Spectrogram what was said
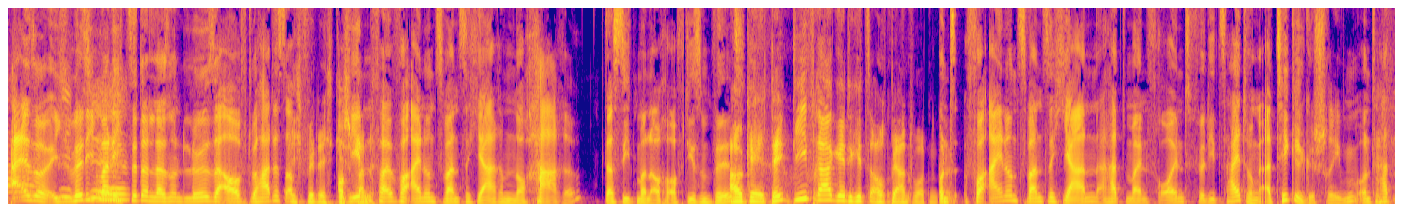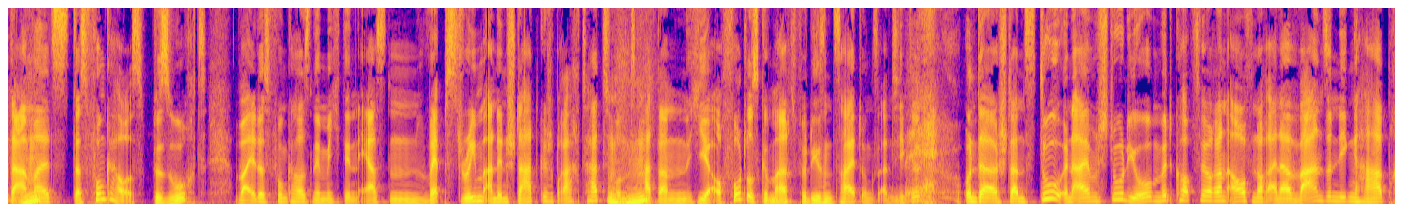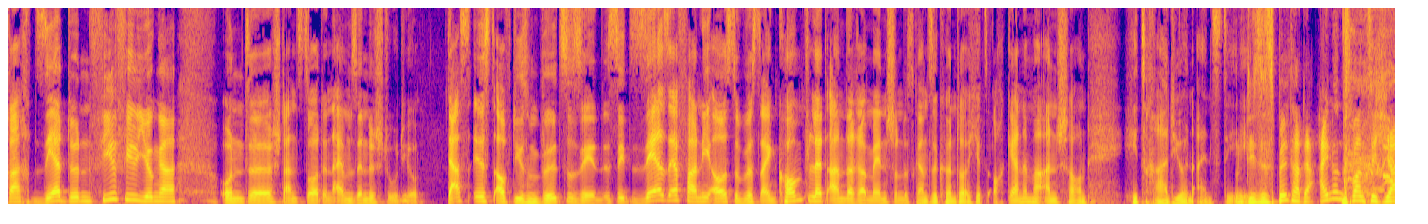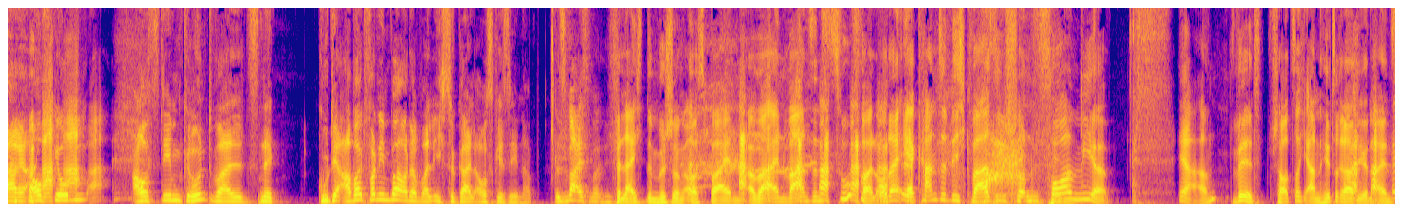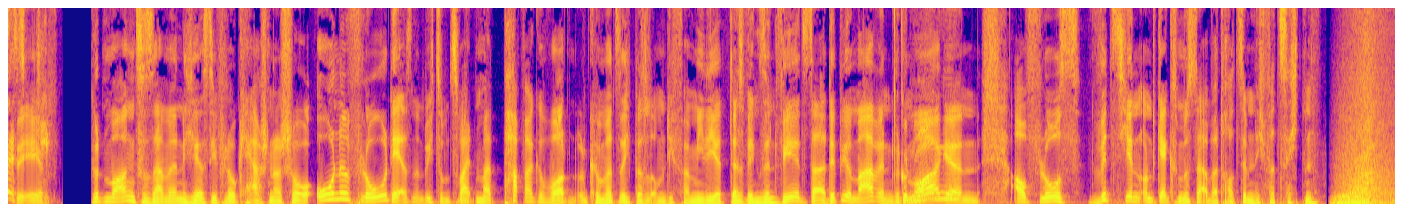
Also, ich will dich mal nicht zittern lassen und löse auf. Du hattest auf, auf jeden. Fall vor 21 Jahren noch Haare. Das sieht man auch auf diesem Bild. okay, die, die Frage hätte ich jetzt auch beantworten können. Und vor 21 Jahren hat mein Freund für die Zeitung Artikel geschrieben und Mhm. hat damals das Funkhaus besucht, weil das Funkhaus nämlich den ersten Webstream an den Start gebracht hat Mhm. und hat dann hier auch Fotos gemacht für diesen Zeitungsartikel. Und da standst du in einem Studio mit Kopfhörern auf, noch einer wahnsinnigen Haarpracht, sehr dünn, viel, viel jünger und äh, standst dort in einem Sendestudio. Das ist auf diesem Bild zu sehen. Es sieht sehr, sehr funny aus. Du bist ein komplett anderer Mensch und das Ganze könnt ihr euch jetzt auch gerne mal anschauen. Hitradio in 1.de. Und dieses Bild hat er 21 Jahre aufgehoben, aus dem Grund, weil es eine gute Arbeit von ihm war oder weil ich so geil ausgesehen habe. Das weiß man nicht. Vielleicht eine Mischung aus beiden, aber ein Wahnsinnszufall, oder? Er kannte dich quasi schon vor mir. Ja, wild. Schaut's euch an, hitradio in 1.de. Guten Morgen zusammen, hier ist die Flo Kerschner Show. Ohne Flo, der ist nämlich zum zweiten Mal Papa geworden und kümmert sich ein bisschen um die Familie. Deswegen sind wir jetzt da. Dippy und Marvin, guten, Guten Morgen. Morgen. Auf Flo's Witzchen und Gags müsst ihr aber trotzdem nicht verzichten.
